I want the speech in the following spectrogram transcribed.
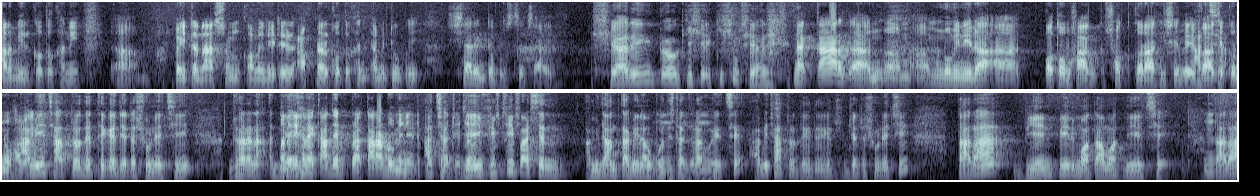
আর্মির কতখানি? বা ইন্টারন্যাশনাল কমিউনিটির আপনার কতখানি? আমি একটু এই শেয়ারিংটা বুঝতে চাই। শেয়ারিং তো কিসের কিসের শেয়ারিং না কার নমিনিরা কত ভাগ শতকরা হিসেবে বা যে কোনো ভাবে। আচ্ছা, আমি ছাত্রদের থেকে যেটা শুনেছি ধরেন মানে এখানে কাদের কারা ডোমিনেট আচ্ছা যেই ফিফটি পার্সেন্ট আমি জানতামই না উপদেষ্টা যারা হয়েছে আমি ছাত্রদের থেকে যেটা শুনেছি তারা বিএনপির মতামত নিয়েছে। তারা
